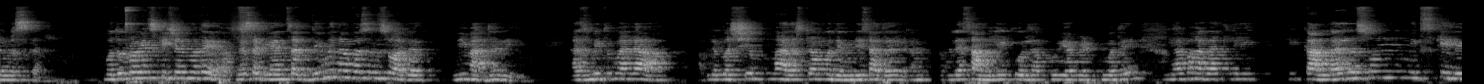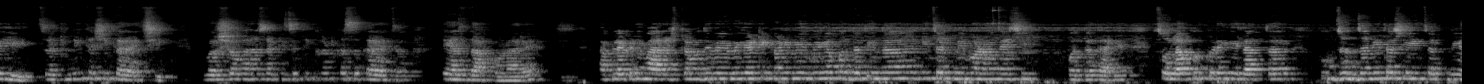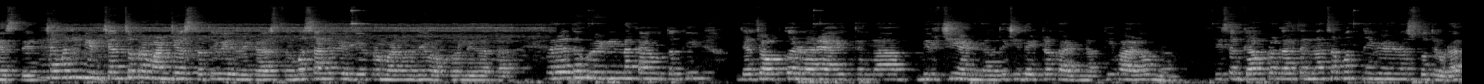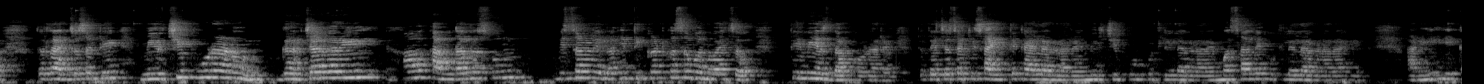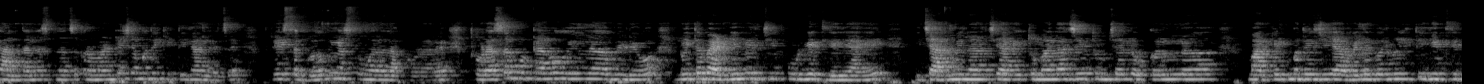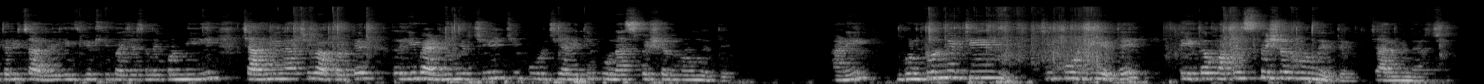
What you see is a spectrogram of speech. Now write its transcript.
नमस्कार. मधुरोहित किचनमध्ये आपल्या सगळ्यांचं अगदी मनापासून स्वागत. मी माधवी. आज मी तुम्हाला आपल्या पश्चिम महाराष्ट्रामध्ये म्हणजे साधारण आपल्या सांगली कोल्हापूर या बेल्टमध्ये या भागातली ही कांदा लसूण मिक्स केलेली चटणी कशी करायची वर्षभरासाठीचं तिखट कसं करायचं ते आज दाखवणार आहे. आपल्याकडे महाराष्ट्रामध्ये वेगवेगळ्या ठिकाणी वेगवेगळ्या पद्धतीनं ही चटणी बनवण्याची पद्धत आहे. सोलापूरकडे गेलात तर खूप झणझणीत अशी ही चटणी असते. त्याच्यामध्ये मिरच्यांचं प्रमाण जे असतं ते वेगवेगळं असतं. मसाले वेगळ्या प्रमाणामध्ये वापरले जातात. बऱ्याचदा गृहिणींना काय होतं की ज्या जॉब करणाऱ्या आहेत त्यांना मिरची आणणं त्याची देठं काढणं ती वाळवणं हे सगळा प्रकार त्यांना जमत नाही वेळ नसतो तेवढा. तर त्यांच्यासाठी मिरची पूड आणून घरच्या घरी हा कांदा लसूण मिसळलेलं हे तिखट कसं बनवायचं ते मी आज दाखवणार आहे. तर त्याच्यासाठी साहित्य काय लागणार आहे? मिरची पूड कुठली लागणार आहे? मसाले कुठले लागणार आहेत? आणि हे कांदा लसणाचं प्रमाण त्याच्यामध्ये किती घालायचं आहे तर हे सगळं मी आज तुम्हाला दाखवणार आहे. थोडासा मोठा होईल व्हिडिओ. मी तर बॅडगी मिरची पूड घेतलेली आहे. ही चार मिनारची आहे. तुम्हाला जे तुमच्या लोकल मार्केटमध्ये जी अवेलेबल होईल ती घेतली तरी चालेल. हीच घेतली पाहिजे असं नाही. पण मी ही चार मिनारची वापरते. तर ही बॅडगी मिरची जी पूड जी आहे ती पुन्हा स्पेशल म्हणून येते. आणि गुंटूर मिरची जी पूड जी येते ती इथं हॉटेल स्पेशल म्हणून येते चार मिनारची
